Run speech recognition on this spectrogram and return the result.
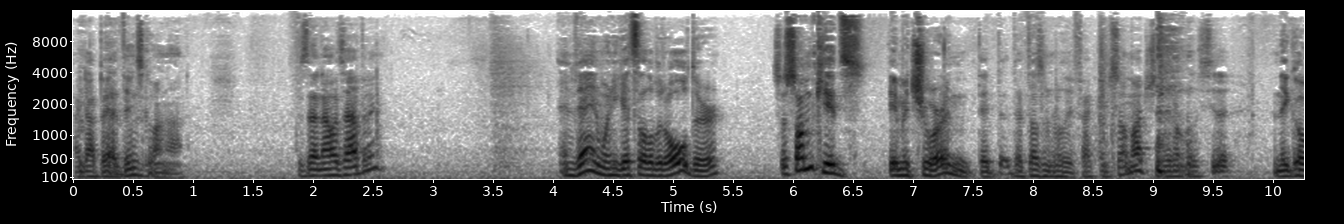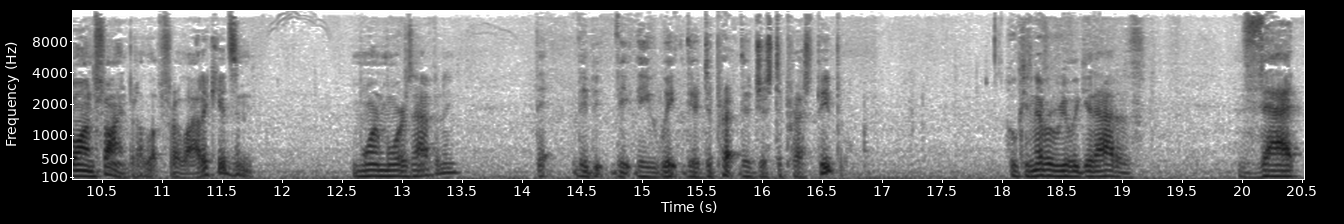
I got bad things going on. Is that now what's happening? And then when he gets a little bit older, so some kids immature and they, that doesn't really affect them so much, and they don't really see it, and they go on fine. But for a lot of kids, and more and more is happening, they, they, they, they they're, depre- they're just depressed people who can never really get out of that,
